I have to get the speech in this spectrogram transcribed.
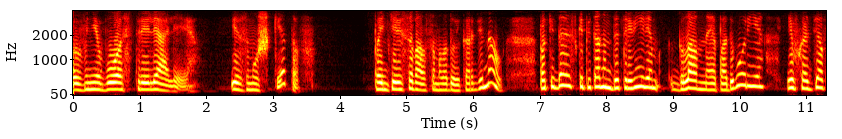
в него стреляли из мушкетов?» — поинтересовался молодой кардинал, покидая с капитаном Детревилем главное подворье и входя в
